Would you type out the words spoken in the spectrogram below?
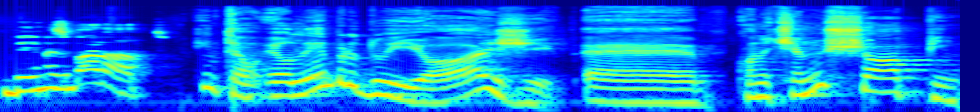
bem mais barato. Então, eu lembro do Ioji é, quando tinha no shopping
